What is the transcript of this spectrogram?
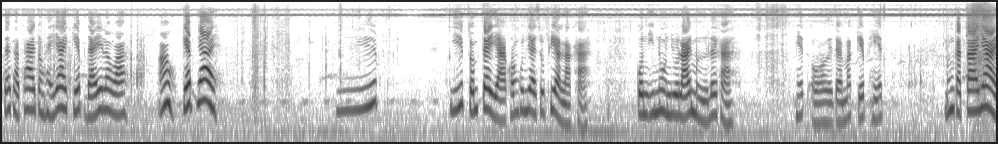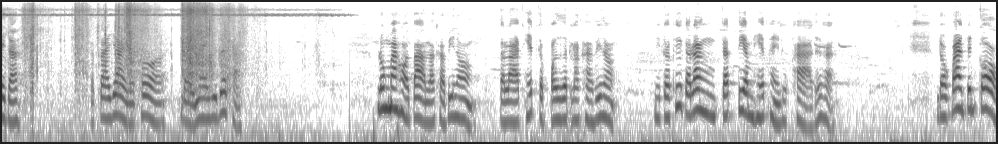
แต่ถ้าทายต้องให้ยายเก็บได้แล้ววะเอาเก็บยายยิบยิบสมใจอยากของคุณยายสุเพียนล่ะค่ะกลอีนุ่นอยู่หลายมือเลยค่ะ เฮ็ดออกแต่มาเก็บเฮ็ด มึงกับตายายจ้ะ กระตายใหญ่แล้วก็ใหญ่ในอยู่ด้วยค่ะ ลงมาหอดบ้านแล้วค่ะ พี่น้อง ตลาดเฮ็ดกับเปิดแล้วค่ะ พี่น้อง นี่ก็คือกำลังจัดเตรียมเฮ็ดให้ลูกค้าด้วยค่ะ ดอกบ้านเป็นกล้อง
